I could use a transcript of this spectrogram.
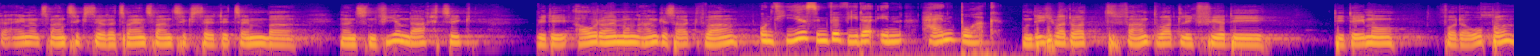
der 21. oder 22. Dezember 1984, wie die Auräumung angesagt war. Und hier sind wir wieder in Hainburg. Und ich war dort verantwortlich für die, die Demo vor der Oper.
